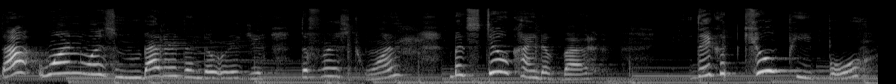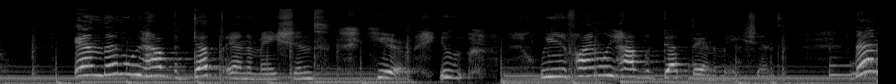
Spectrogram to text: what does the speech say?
That one was better than the original, the first one, but still kind of bad. They could kill people, and then we have the death animations here. You, we finally have the death animations. Then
